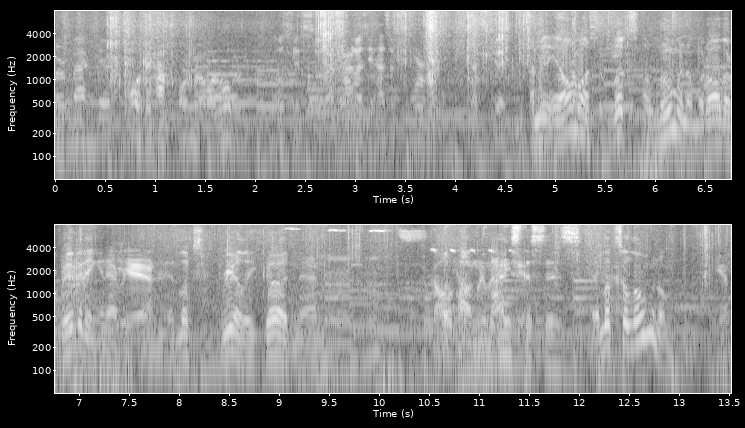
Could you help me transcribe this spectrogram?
Former back there. Oh, they have former all over. Okay, so as long as it has a former, that's good. I mean, it almost looks aluminum with all the riveting and everything. Yeah. It looks really good, man. Look how really nice this is. It looks aluminum. Yep.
